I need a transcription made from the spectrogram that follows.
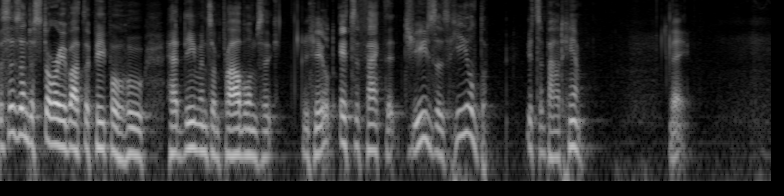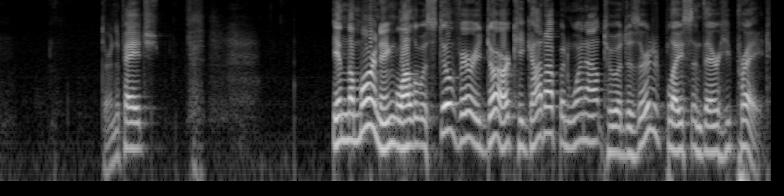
This isn't a story about the people who had demons and problems that he healed. It's the fact that Jesus healed them. It's about him. Okay. Turn the page. In the morning, while it was still very dark, he got up and went out to a deserted place, and there he prayed.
